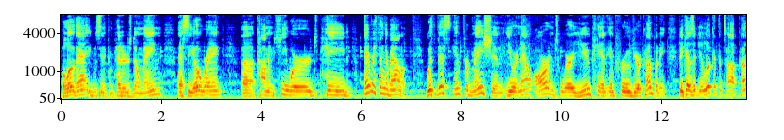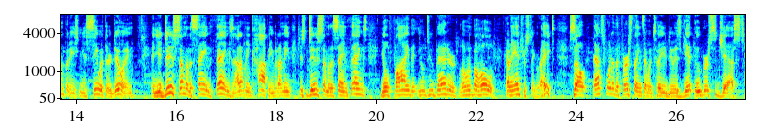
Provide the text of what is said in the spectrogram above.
Below that you can see the competitors domain SEO rank uh, common keywords paid everything about them with this information you are now armed to where you can improve your company. Because if you look at the top companies and you see what they're doing and you do some of the same things and I don't mean copy but I mean just do some of the same things you'll find that you'll do better lo and behold. Kind of interesting right? So that's one of the first things I would tell you to do is get Uber suggest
